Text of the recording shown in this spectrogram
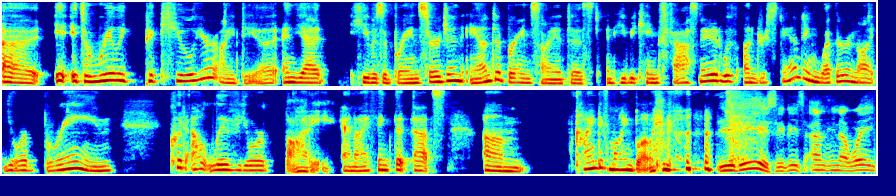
uh, it, it's a really peculiar idea and yet he was a brain surgeon and a brain scientist and he became fascinated with understanding whether or not your brain could outlive your body. And i think that that's um, kind of mind blowing. it is, it is. And in a way,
